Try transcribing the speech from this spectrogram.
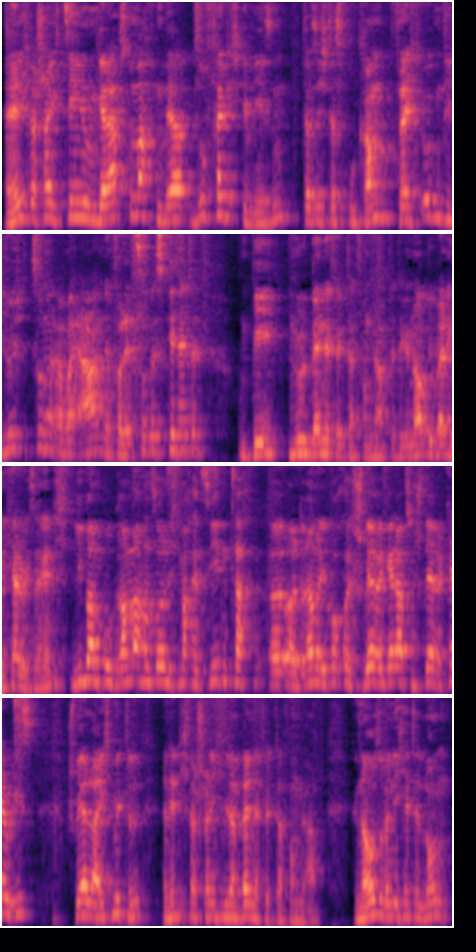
dann hätte ich wahrscheinlich 10 Minuten Get-Ups gemacht und wäre so fertig gewesen, dass ich das Programm vielleicht irgendwie durchgezogen habe, aber A, eine Verletzung riskiert hätte und B, null Benefit davon gehabt hätte, genau wie bei den Carries. Dann hätte ich lieber ein Programm machen sollen, ich mache jetzt jeden Tag äh, oder dreimal die Woche schwere Get-Ups und schwere Carries, schwer, leicht, mittel, dann hätte ich wahrscheinlich wieder einen Benefit davon gehabt. Genauso, wenn ich hätte Long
